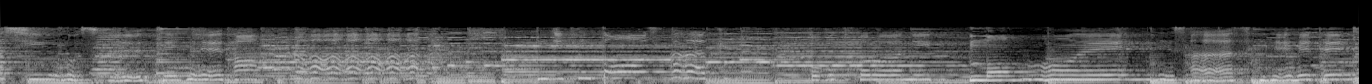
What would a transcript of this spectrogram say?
私を捨てたじっと咲く心に燃えさせて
